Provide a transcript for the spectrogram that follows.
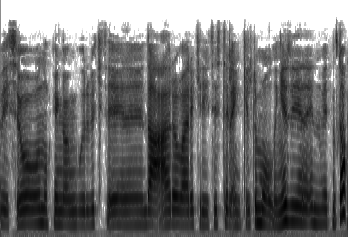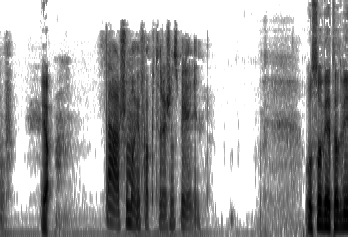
viser jo nok en gang hvor viktig det er å være kritisk til enkelte målinger innen vitenskap. Ja. Det er så mange faktorer som spiller inn. Og så vet jeg at vi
